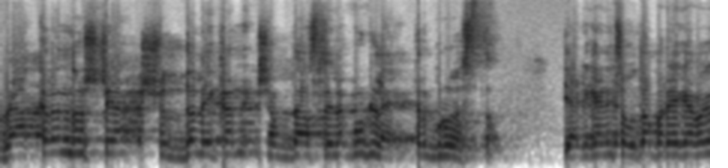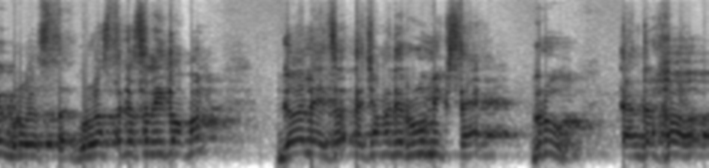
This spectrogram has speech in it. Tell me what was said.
व्याकरण दृष्ट्या शुद्ध लेखन शब्द असलेला कुठला आहे? तर गृहस्थ. या ठिकाणी चौथा पर्याय काय बघा? गृहस्थ. गृहस्थ कसं लिहितो आपण? ग लिहायचं. त्याच्यामध्ये रू मिक्स आहे. गृह. त्यानंतर ह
